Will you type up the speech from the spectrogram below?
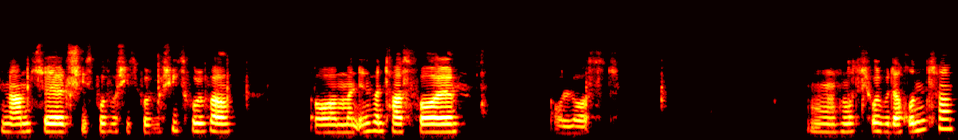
Namensschild, Schießpulver, Schießpulver, Schießpulver. Oh, mein Inventar ist voll. Oh, lost. Hm, muss ich wohl wieder runter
